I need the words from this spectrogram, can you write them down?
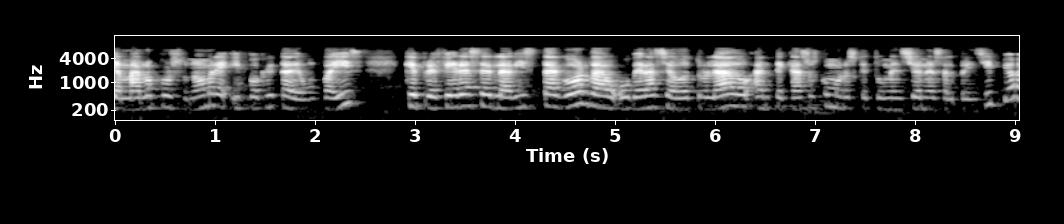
llamarlo por su nombre, hipócrita de un país que prefiere hacer la vista gorda o ver hacia otro lado ante casos como los que tú mencionas al principio,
